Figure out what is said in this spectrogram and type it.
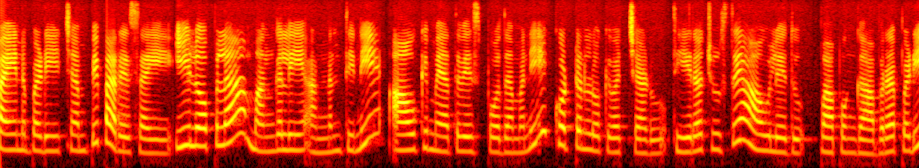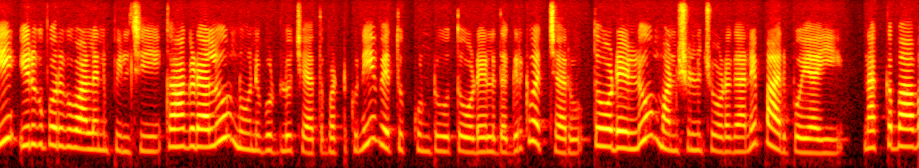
పైన పడి చంపి పారేశాయి. ఈ లోపల మంగలి అన్నం తిని ఆవుకి మేత వేసిపోదామని కొట్టంలోకి వచ్చాడు. తీరా చూస్తే ఆవు లేదు. పాపం గాబరా పడి ఇరుగు పొరుగు వాళ్ళని పిలిచి కాగడాలు నూనె బుడ్లు చేతబట్టుకుని వెతుక్కుంటూ తోడేళ్ళ దగ్గరికి వచ్చారు. తోడేళ్ళు మనుషుల్ని చూడగానే పారిపోయాయి. నక్క బావ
